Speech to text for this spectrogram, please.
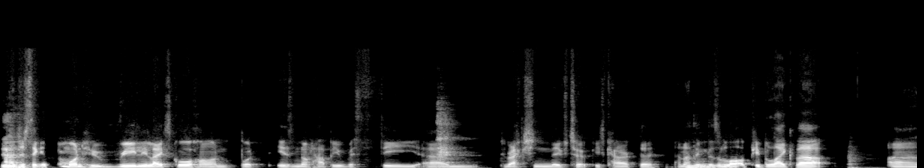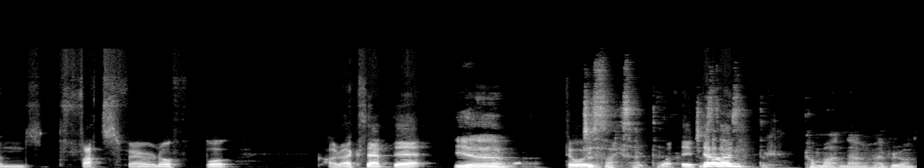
Yeah, I just think it's someone who really likes Gohan, but is not happy with the um, direction they've took his character. And I think Mm. there's a lot of people like that, and that's fair enough. But gotta accept it. yeah, So just accept it. what they've Just done. Come on now, everyone.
